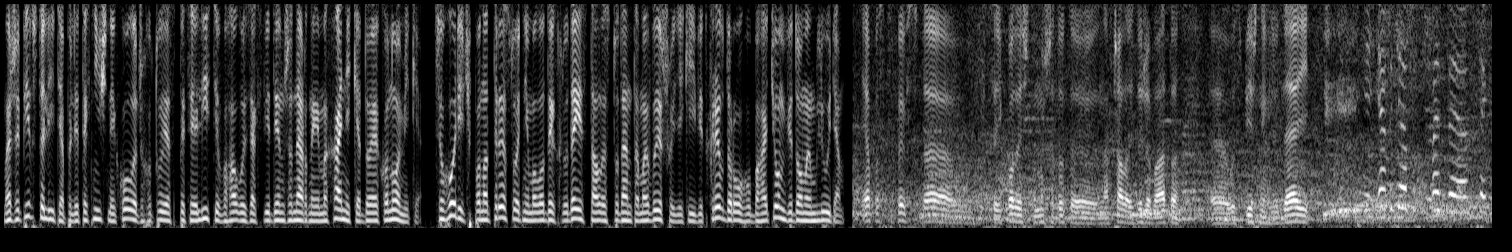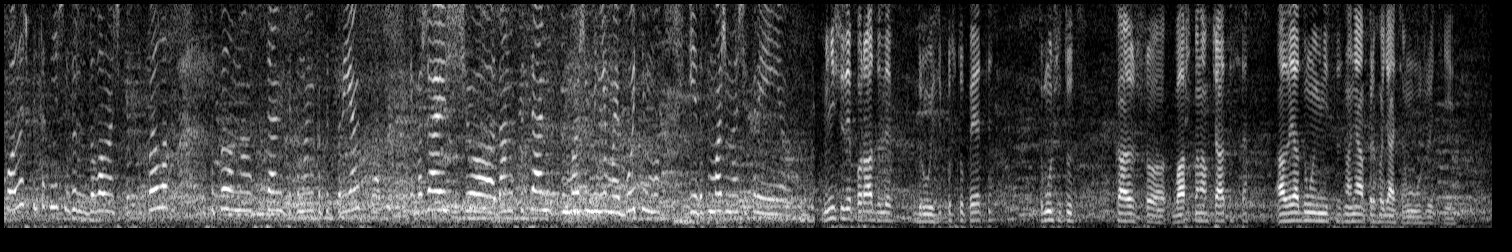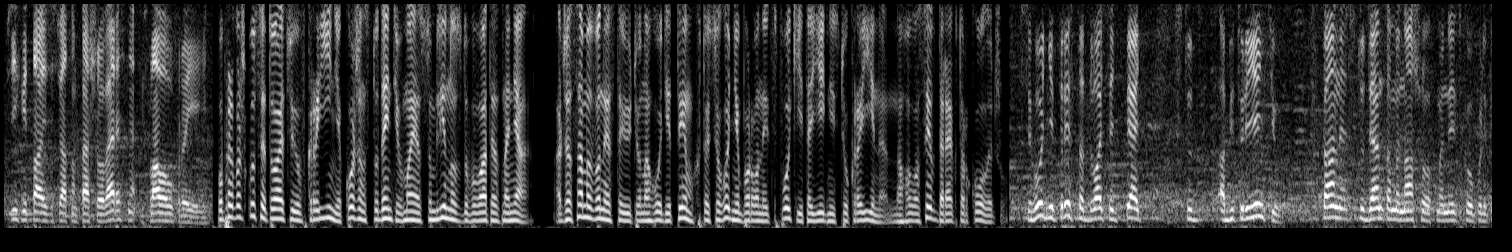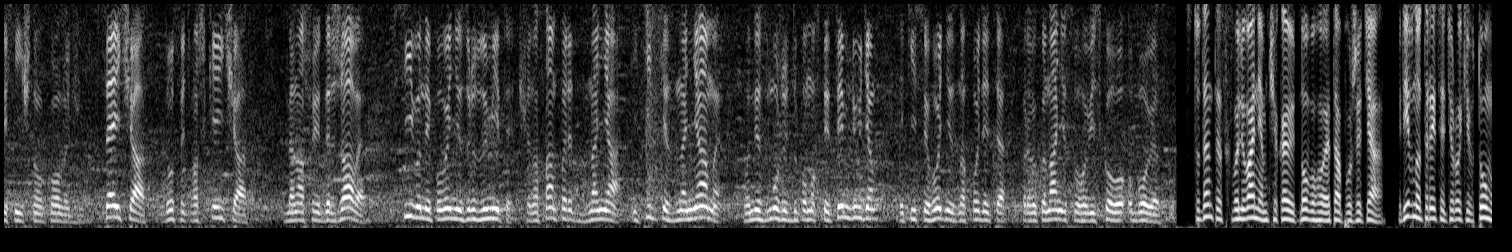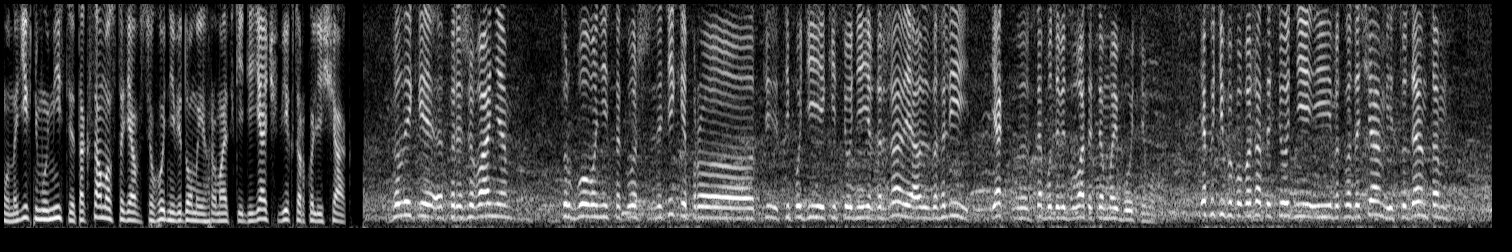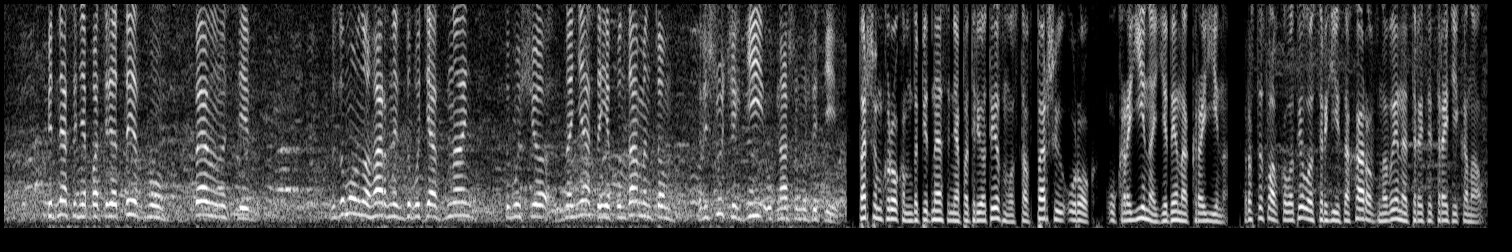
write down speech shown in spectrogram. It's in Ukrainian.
Майже півстоліття політехнічний коледж готує спеціалістів в галузях від інженерної механіки до економіки. Цьогоріч понад три сотні молодих людей стали студентами вишу, який відкрив дорогу багатьом відомим людям. Я поступив сюди в цей коледж, тому що тут е, навчалось дуже багато е, успішних людей. Я- хотіла поступити в цей коледж політехнічний, дуже задоволена, що поступила. Поступила на спеціальність економіка підприємства і вважаю, що дана спеціальність допоможе мені в майбутньому і допоможе нашій країні. Мені сюди порадили друзі поступити, тому що тут кажуть, що важко навчатися, але я думаю, мені ці знання пригодяться в моєму житті. Всіх вітаю зі святом 1 вересня і слава Україні! Попри важку ситуацію в країні, кожен студентів має сумлінно здобувати знання. Адже саме вони стають у нагоді тим, хто сьогодні боронить спокій та єдність України, наголосив директор коледжу. Сьогодні 325 студ... абітурієнтів стане студентами нашого Хмельницького політехнічного коледжу. В цей час, досить важкий час для нашої держави, всі вони повинні зрозуміти, що насамперед знання і тільки знаннями вони зможуть допомогти тим людям, які сьогодні знаходяться при виконанні свого військового обов'язку. Студенти з хвилюванням чекають нового етапу життя. Рівно 30 років тому на їхньому місці так само стояв сьогодні відомий громадський діяч Віктор Коліщак. велике переживання, стурбованість також не тільки про ті, ті події, які сьогодні є в державі, але взагалі як е, все буде відбуватися в майбутньому. Я хотів би побажати сьогодні і викладачам, і студентам піднесення патріотизму, впевненості, безумовно, гарних здобуття знань, тому що знання це є фундаментом рішучих дій у нашому житті. Першим кроком до піднесення патріотизму став перший урок Україна єдина країна. Ростислав Колотило, Сергій Захаров. Новини 33 канал.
